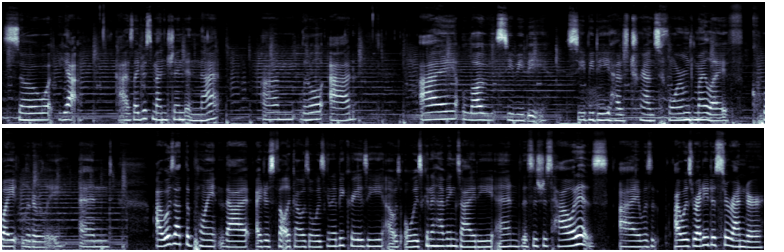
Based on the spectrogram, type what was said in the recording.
So, yeah, as I just mentioned in that um, little ad, I love CBD. CBD has transformed my life quite literally. And I was at the point that I just felt like I was always going to be crazy. I was always going to have anxiety and this is just how it is. I was I was ready to surrender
